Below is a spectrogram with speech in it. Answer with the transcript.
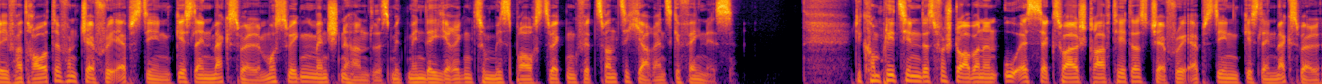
Die Vertraute von Jeffrey Epstein, Ghislaine Maxwell, muss wegen Menschenhandels mit Minderjährigen zu Missbrauchszwecken für 20 Jahre ins Gefängnis. Die Komplizin des verstorbenen US-Sexualstraftäters Jeffrey Epstein, Ghislaine Maxwell,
